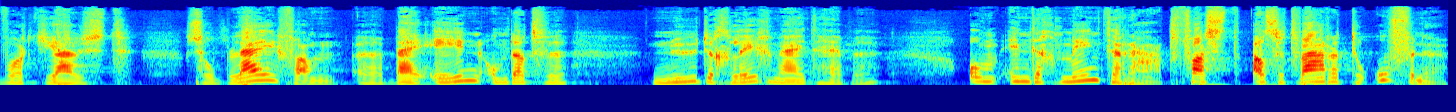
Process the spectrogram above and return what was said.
word juist zo blij van eh, bijeen, omdat we nu de gelegenheid hebben om in de gemeenteraad vast als het ware te oefenen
